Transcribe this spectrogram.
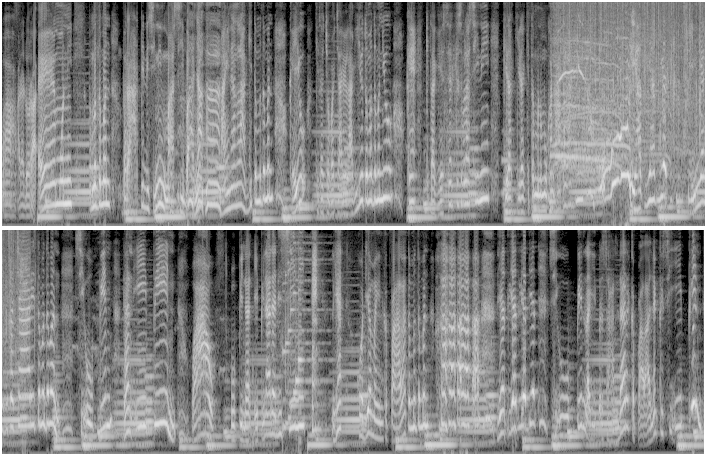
Wah, ada Doraemon nih, teman-teman. Berarti di sini masih banyak mainan lagi, teman-teman. Oke, yuk kita coba cari lagi yuk, teman-teman yuk. Oke, kita geser ke sebelah sini. Kira-kira kita menemukan apa lagi? Oh, lihat, lihat, lihat. Ini yang kita cari, teman-teman. Si Upin dan Ipin. Wow, Upin dan Ipin ada di sini. Eh, lihat, kok dia main kepala, teman-teman? lihat, lihat, lihat, lihat. Si Upin lagi bersandar kepalanya ke si Ipin.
